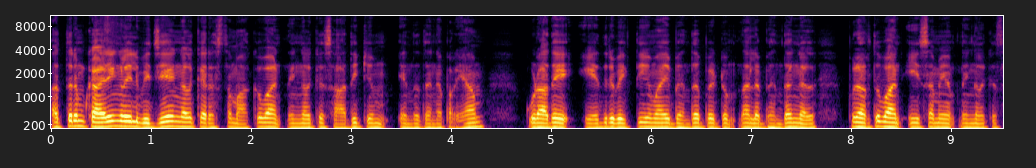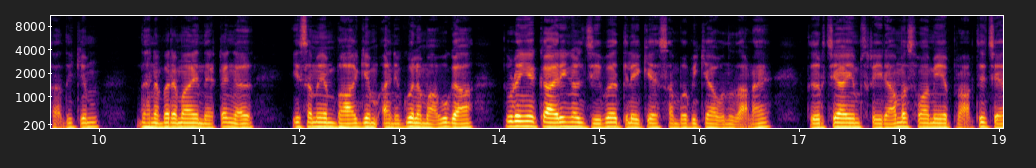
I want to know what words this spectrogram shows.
അത്തരം കാര്യങ്ങളിൽ വിജയങ്ങൾ കരസ്ഥമാക്കുവാൻ നിങ്ങൾക്ക് സാധിക്കും എന്ന് തന്നെ പറയാം. കൂടാതെ ഏതൊരു വ്യക്തിയുമായി ബന്ധപ്പെട്ടും നല്ല ബന്ധങ്ങൾ പുലർത്തുവാൻ ഈ സമയം നിങ്ങൾക്ക് സാധിക്കും. ധനപരമായ നേട്ടങ്ങൾ ഈ സമയം ഭാഗ്യം അനുകൂലമാവുക തുടങ്ങിയ കാര്യങ്ങൾ ജീവിതത്തിലേക്ക് സംഭവിക്കാവുന്നതാണ്. തീർച്ചയായും ശ്രീരാമസ്വാമിയെ പ്രാർത്ഥിച്ച്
